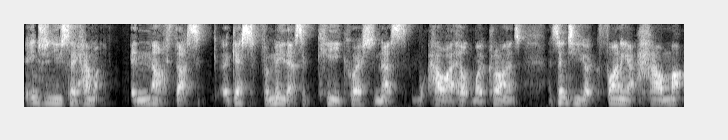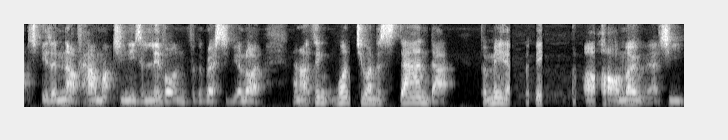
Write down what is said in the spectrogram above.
interesting. You say how much enough that's i guess for me that's a key question. That's how i help my clients. Essentially like finding out how much is enough how much you need to live on for the rest of your life. And i think once you understand that for me that's a big aha moment. Actually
